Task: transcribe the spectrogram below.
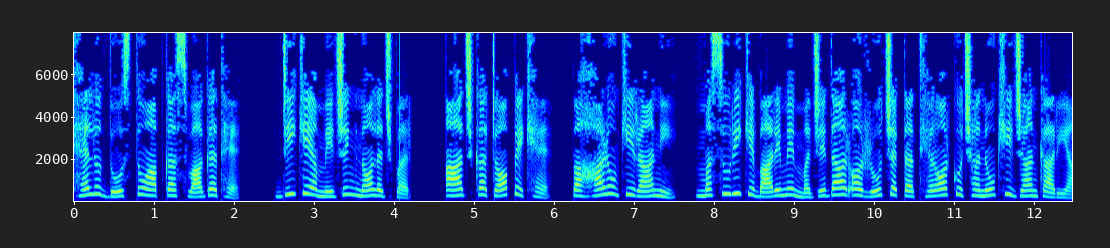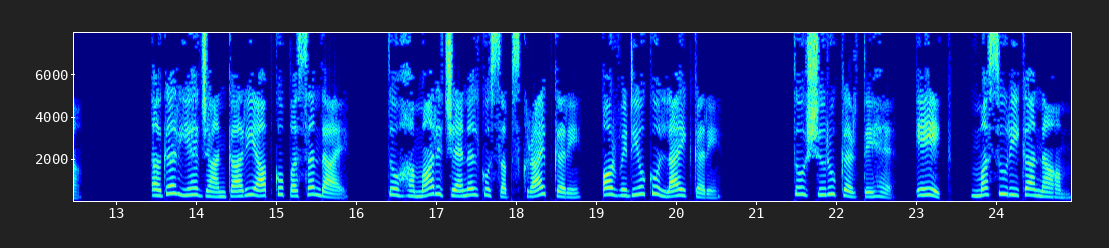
हेलो दोस्तों आपका स्वागत है। डी के अमेजिंग नॉलेज पर। आज का टॉपिक है, पहाड़ों की रानी। मसूरी के बारे में मज़ेदार और रोचक तथ्य और कुछ अनोखी जानकारियाँ। अगर यह जानकारी आपको पसंद आए तो हमारे चैनल को सब्सक्राइब करें और वीडियो को लाइक करें। तो शुरू करते हैं। एक, मसूरी का नाम।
